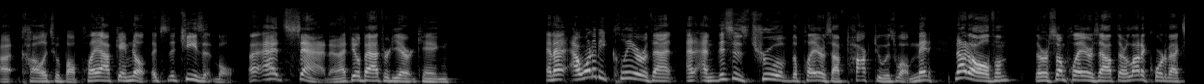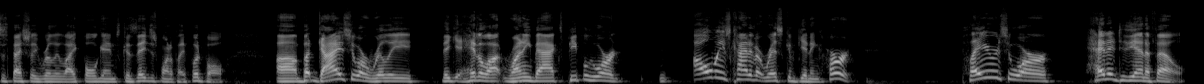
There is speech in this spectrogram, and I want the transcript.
a college football playoff game. No, it's the Cheez It Bowl. It's sad, and I feel bad for D'Eriq King. And I, I want to be clear that, and, and, this is true of the players I've talked to as well. Many, not all of them. There are some players out there, a lot of quarterbacks especially, really like bowl games because they just want to play football. Uh, but guys who are really, they get hit a lot, running backs, people who are always kind of at risk of getting hurt. Players who are headed to the NFL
